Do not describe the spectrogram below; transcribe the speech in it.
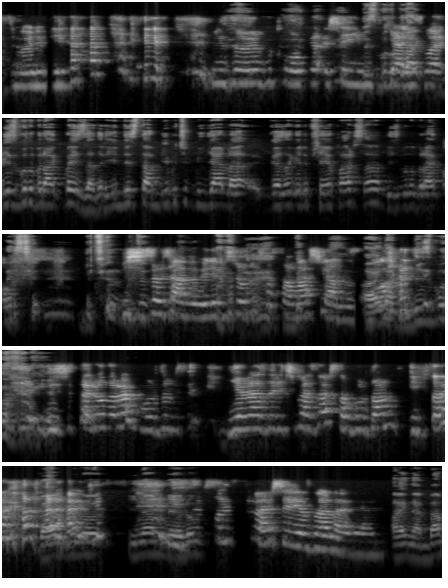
bizim öyle bir bizim öyle bir korku şeyimiz biz bunu, bırak, var. biz bunu bırakmayız zaten. Hindistan bir buçuk milyarla gaza gelip şey yaparsa biz bunu bırakmayız. bütün, bir şey söyleyeceğim öyle bir şey olursa savaş yalnız bu Aynen biz bunu dijital olarak burada bizi yemezler içmezler sahurdan iftara kadar ben herkes inanmıyorum. isim soyisim her şey yazarlar yani. Aynen ben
